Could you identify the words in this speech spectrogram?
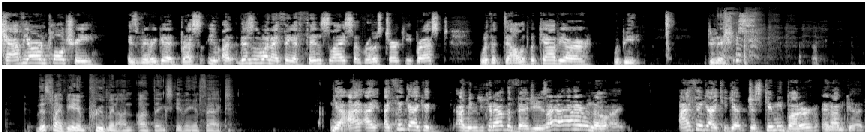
Caviar and poultry is very good. Breast. uh, This is one I think a thin slice of roast turkey breast with a dollop of caviar would be delicious. This might be an improvement on on Thanksgiving. In fact, yeah, I, I, I think I could. I mean, you can have the veggies. I, I don't know. I, I think I could get just give me butter and I'm good.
